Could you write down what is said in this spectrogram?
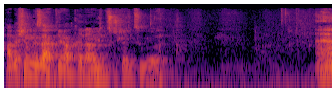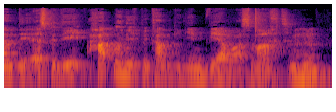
Habe ich schon gesagt, ja? Okay, da habe ich zu schlecht zugehört. Ähm, die SPD hat noch nicht bekannt gegeben, wer was macht. Mhm.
